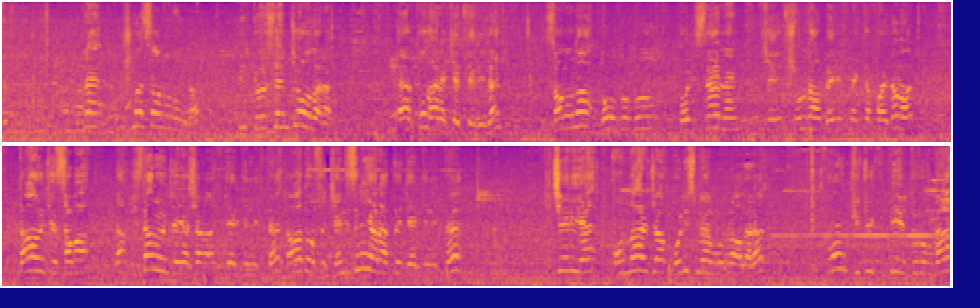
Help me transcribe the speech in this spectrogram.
gittim ve duruşma salonunda bir gözlemci olarak el kol hareketleriyle salona doldurduğu polislerle ki şunu da belirtmekte fayda var. Daha önce sabah bizden önce yaşanan gerginlikte, daha doğrusu kendisinin yarattığı gerginlikte içeriye onlarca polis memurunu alarak en küçük bir durumda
